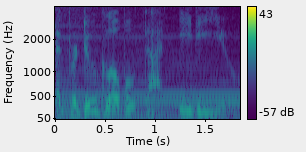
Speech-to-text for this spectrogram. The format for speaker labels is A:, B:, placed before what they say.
A: at purdueglobal.edu.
